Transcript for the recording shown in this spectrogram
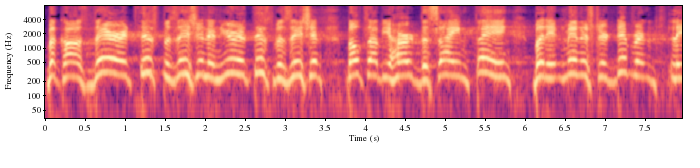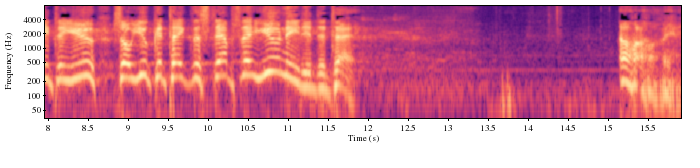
Because they're at this position and you're at this position. Both of you heard the same thing, but it ministered differently to you so you could take the steps that you needed to take. Oh, man.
